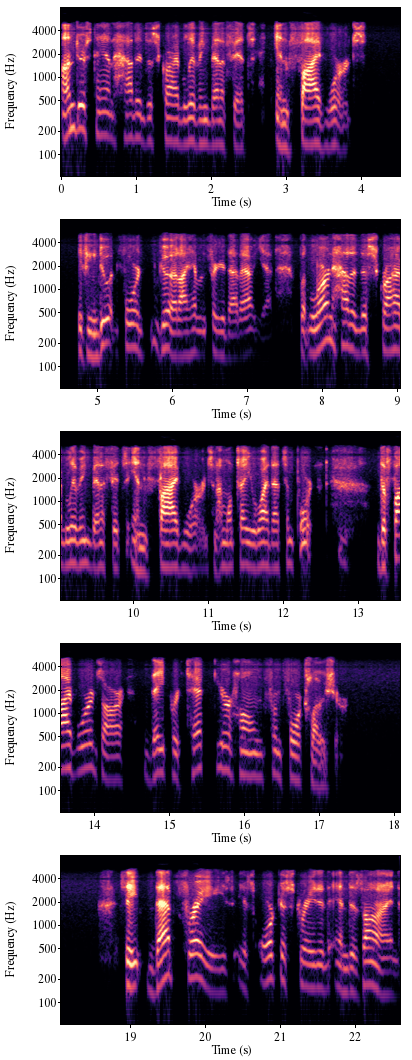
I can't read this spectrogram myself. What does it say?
understand how to describe living benefits in five words. If you can do it for good, I haven't figured that out yet. But learn how to describe living benefits in five words, and I'm going to tell you why that's important. Mm-hmm. The five words are they protect your home from foreclosure. See, that phrase is orchestrated and designed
